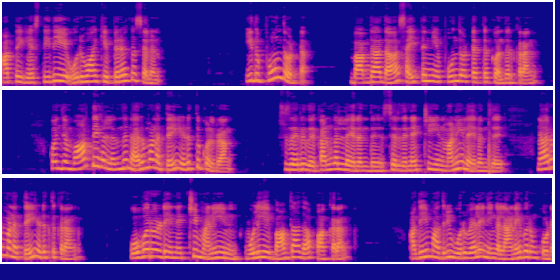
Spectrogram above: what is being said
அத்தகைய ஸ்திதியை உருவாக்கிய பிறகு செல்லணும். இது பூந்தோட்டம். பாப்தாதா சைத்தன்ய பூந்தோட்டத்துக்கு வந்திருக்கிறாங்க. கொஞ்சம் வார்த்தைகள்லேருந்து நறுமணத்தை எடுத்துக்கொள்கிறாங்க சிறிது கண்களில் இருந்து சிறிது நெற்றியின் மணியில் இருந்து நறுமணத்தை எடுத்துக்கிறாங்க. ஒவ்வொருவருடைய நெற்றி மணியின் ஒளியை பாப்தாதா பார்க்குறாங்க. அதே மாதிரி ஒருவேளை நீங்கள் அனைவரும் கூட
